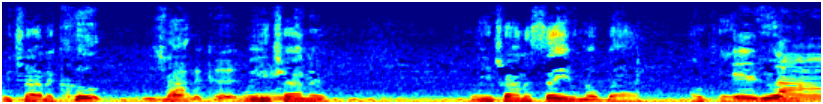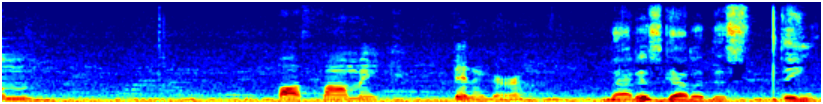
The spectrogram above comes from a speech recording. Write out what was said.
We trying to cook. We trying Not- to cook. We ain't trying to. We ain't trying to save nobody. Okay. is um balsamic vinegar. now this got a distinct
